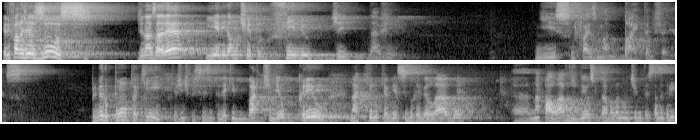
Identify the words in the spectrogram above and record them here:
Ele fala Jesus de Nazaré e ele dá um título: Filho de Davi. E isso faz uma baita diferença. Primeiro ponto aqui que a gente precisa entender é que Bartimeu creu naquilo que havia sido revelado uh, na palavra de Deus que estava lá no Antigo Testamento. Ele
